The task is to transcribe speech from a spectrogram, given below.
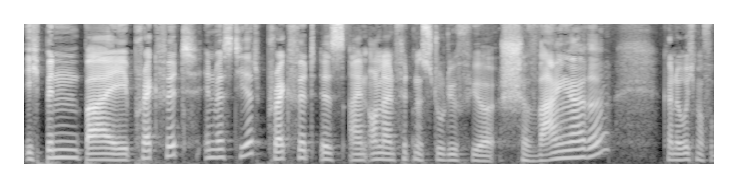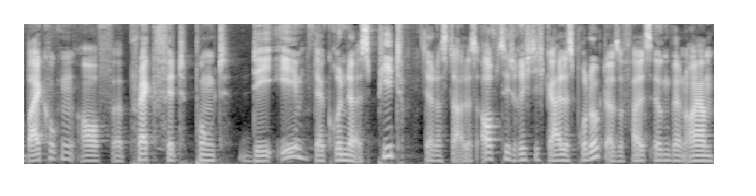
ich bin bei Pragfit investiert. Pragfit ist ein Online-Fitnessstudio für Schwangere. Könnt ihr ruhig mal vorbeigucken auf äh, pragfit.de. Der Gründer ist Pete, der das da alles aufzieht. Richtig geiles Produkt. Also falls irgendwer in eurem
